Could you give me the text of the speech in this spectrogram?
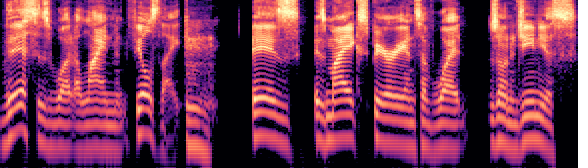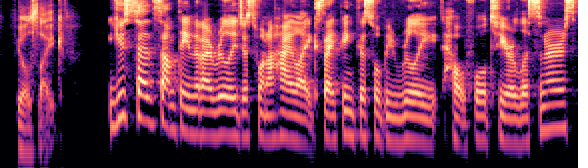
this is what alignment feels like mm. is is my experience of what zone of genius feels like you said something that i really just want to highlight because i think this will be really helpful to your listeners.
